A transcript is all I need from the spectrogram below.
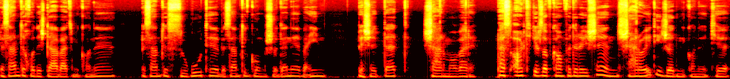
به سمت خودش دعوت می‌کنه به سمت سقوط به سمت گم شدنه و این به شدت شرماوره پس Articles of Confederation شرایط ایجاد می‌کنه که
